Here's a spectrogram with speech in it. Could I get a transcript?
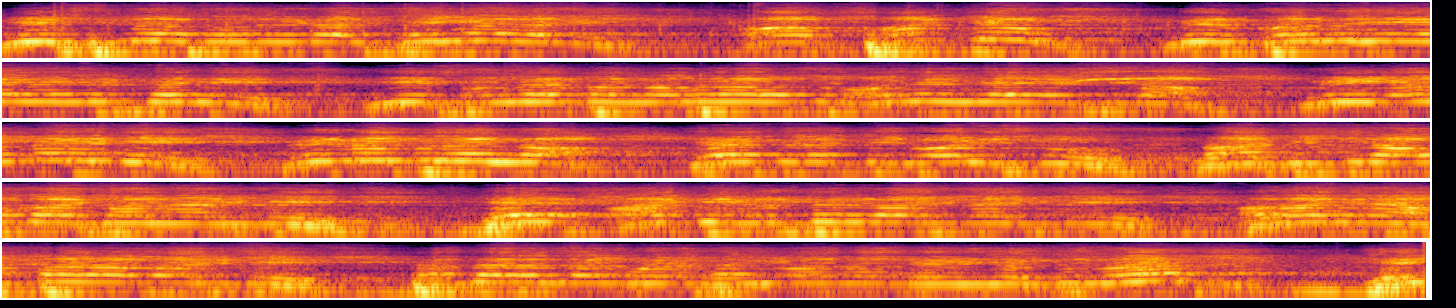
ఈ సుజా చౌదరి గారు చేయాలని ఆ భాగ్యం మీరు కలుగు చేయాలని చెప్పని ఈ సందర్భంగా అమరావతి భోజనం చేసిగా మీ అందరికీ వినమ్రంగా చేతులెత్తి జోడిస్తూ నాకు ఇచ్చిన అవకాశానికి జై ఆర్టీ వృద్ధులు గారి గారికి అలాగే అప్పారావు గారికి పెద్దలందరూ కూడా ధన్యవాదాలు తెలియజేస్తున్నా. జై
